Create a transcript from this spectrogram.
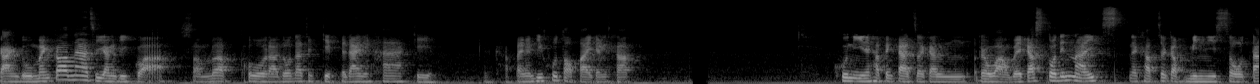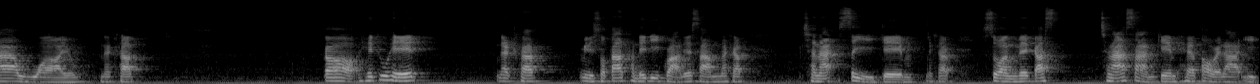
กลางดูมันก็น่าจะยังดีกว่าสำหรับโคโลราโดน่าจะเก็บไปได้ใน 5 เกมนะครับไปกันที่คู่ต่อไปกันครับ คู่นี้นะครับเป็นการเจอกันระหว่างเวกัสโกลเด้นไนท์นะครับเจอกับมินนิโซตาไวล์นะครับ ก็ head to head นะครับมินนิโซตาทำได้ดีกว่าด้วยซ้ำนะครับ ชนะ 4 เกมนะครับ ส่วนเวกัสชนะ 3 เกมแพ้ต่อเวลาอีก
